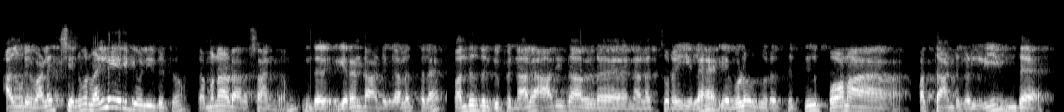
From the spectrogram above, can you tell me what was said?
அதனுடைய வளர்ச்சி என்ன? ஒரு வெள்ளை அறிக்கை வெளியிடட்டும். தமிழ்நாடு அரசாங்கம் இந்த இரண்டு ஆண்டு காலத்துல வந்ததற்கு பின்னால ஆதிதாவிட நலத்துறையில எவ்வளவு தூரத்துக்கு போன பத்தாண்டுகள்லயும் இந்த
